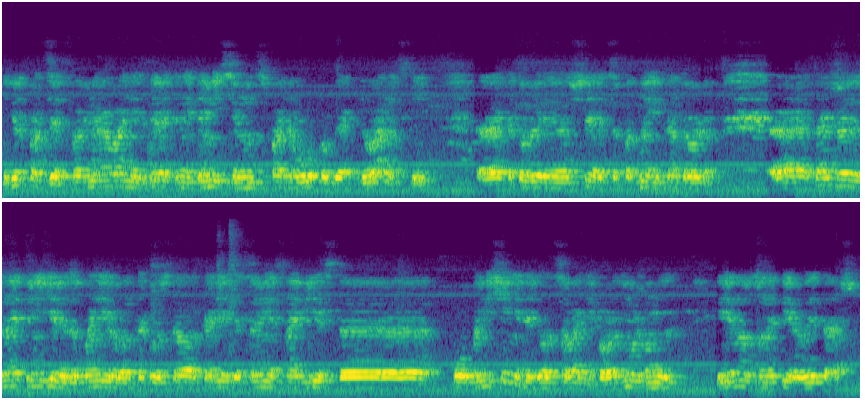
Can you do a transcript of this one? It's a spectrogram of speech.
идет процесс формирования избирательной комиссии муниципального округа Ивановский, э, который осуществляется под моим контролем. Также на эту неделю запланирован, как уже сказал коллега, совместный объезд по помещению для голосования, по возможному переносу на первый этаж.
